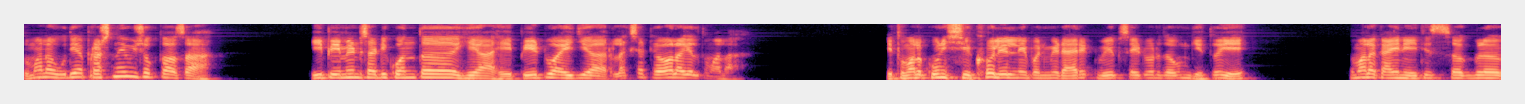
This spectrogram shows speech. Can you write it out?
तुम्हाला उद्या प्रश्न येऊ शकतो असा. E ई पेमेंटसाठी कोणतं हे आहे? Pay to I G R लक्षात ठेवावं लागेल तुम्हाला. हे तुम्हाला कोणी शिकवलेलं नाही पण मी डायरेक्ट वेबसाईटवर जाऊन घेतोय. तुम्हाला काही नाही ते सगळं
